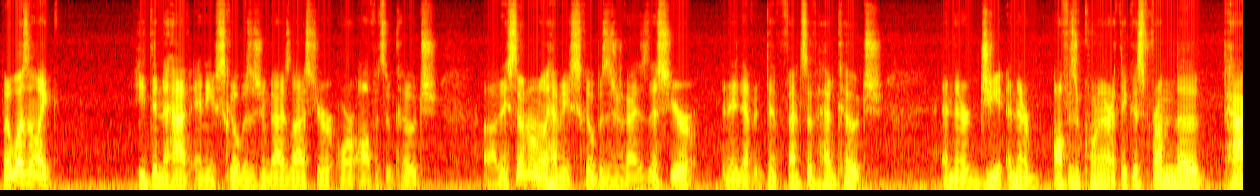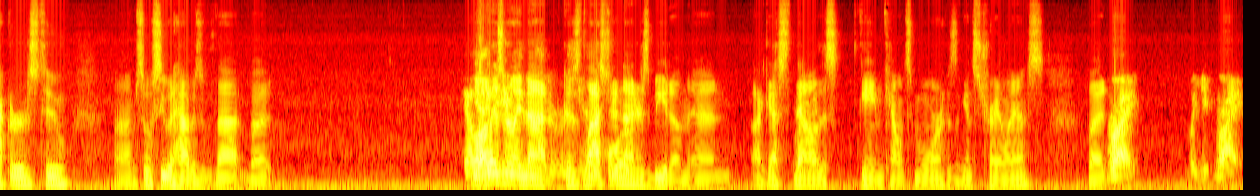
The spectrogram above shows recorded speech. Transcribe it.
But it wasn't like he didn't have any skill position guys last year or offensive coach. Uh, they still don't really have any skill position guys this year, and they'd have a defensive head coach, and their G and their offensive coordinator I think is from the Packers too. Um, so we'll see what happens with that. But Yeah, yeah, it doesn't really matter because last year the. Niners beat them, and I guess now Right. this game counts more because against Trey Lance. But Right, but you, right,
